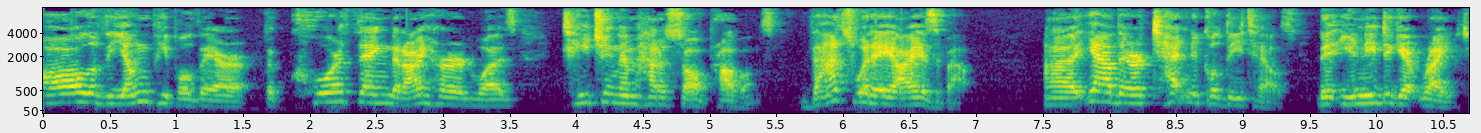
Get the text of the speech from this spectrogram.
all of the young people there, the core thing that I heard was teaching them how to solve problems. That's what AI is about. Uh, yeah, there are technical details that you need to get right,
